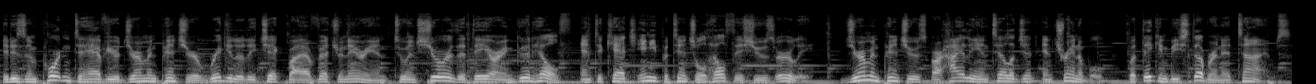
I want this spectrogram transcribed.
It is important to have your German Pinscher regularly checked by a veterinarian to ensure that they are in good health and to catch any potential health issues early. German Pinschers are highly intelligent and trainable, but they can be stubborn at times.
